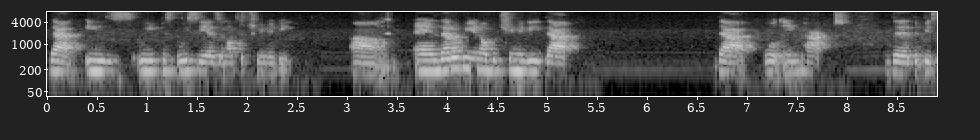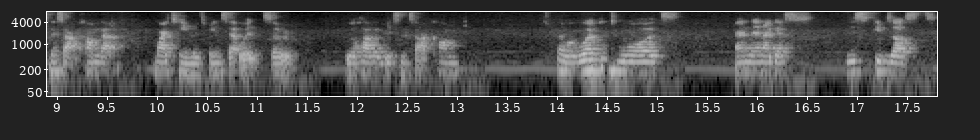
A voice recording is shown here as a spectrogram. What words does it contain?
that is we we see as an opportunity, um, and that'll be an opportunity that that will impact the the business outcome that my team has been set with. So we'll have a business outcome that we're working towards, and then I guess this gives us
